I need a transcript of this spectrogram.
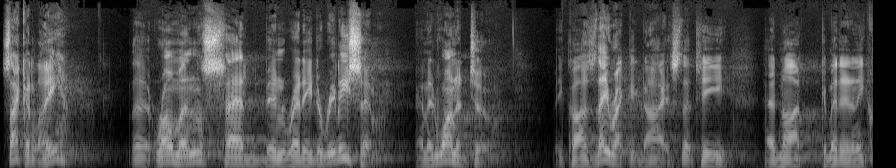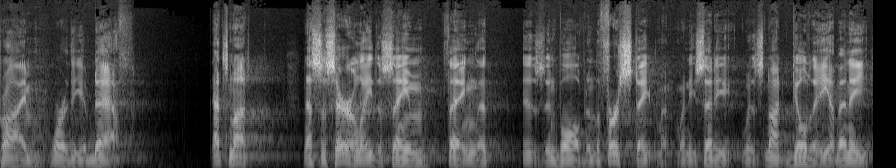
Secondly, the Romans had been ready to release him and had wanted to because they recognized that he had not committed any crime worthy of death. That's not necessarily the same thing that is involved in the first statement when he said he was not guilty of any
